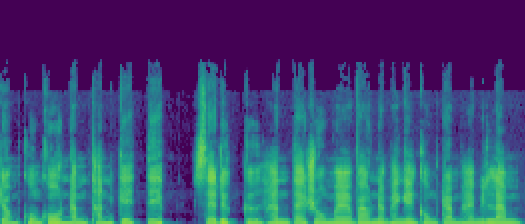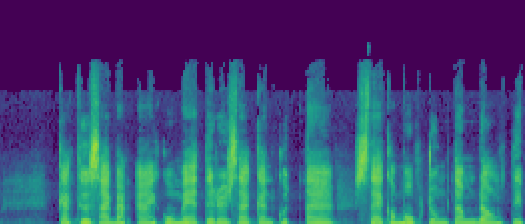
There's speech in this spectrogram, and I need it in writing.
trong khuôn khổ năm Thánh kế tiếp, sẽ được cử hành tại Roma vào năm 2025 các thừa sai bác ái của mẹ Teresa Calcutta sẽ có một trung tâm đón tiếp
